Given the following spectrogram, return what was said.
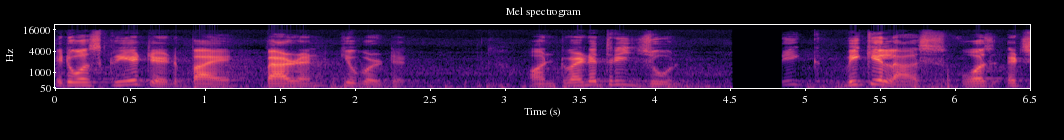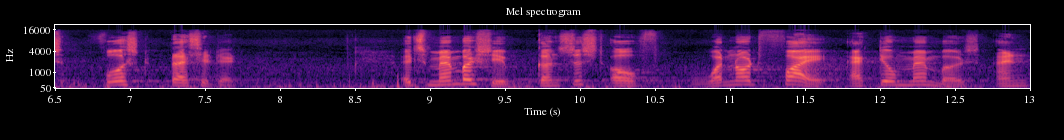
It was created by Baron Coubertin. On 23 June, Vikelas was its first president. Its membership consists of 105 active members and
